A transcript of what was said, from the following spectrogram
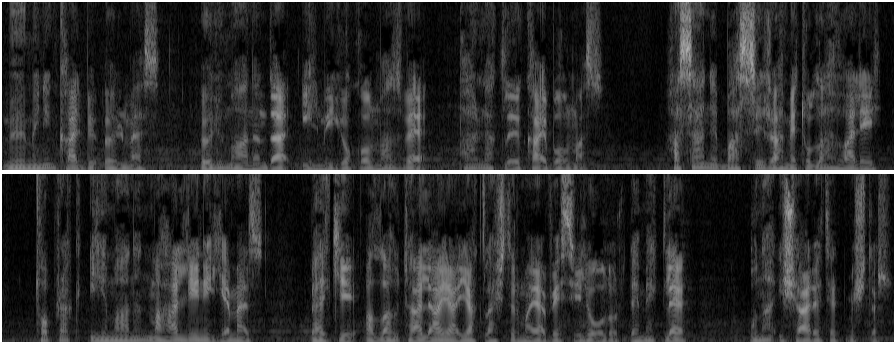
müminin kalbi ölmez. Ölüm anında ilmi yok olmaz ve parlaklığı kaybolmaz. Hasan-ı Basri rahmetullahu aleyh toprak imanın mahallini yemez. Belki Allahü Teala'ya yaklaştırmaya vesile olur demekle buna işaret etmiştir.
